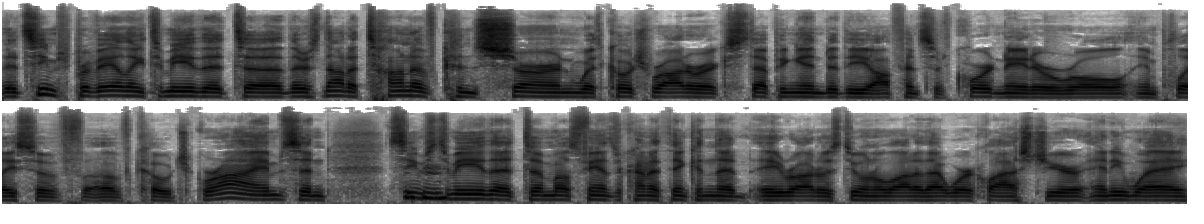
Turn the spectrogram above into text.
it seems prevailing to me that uh, there's not a ton of concern with Coach Roderick stepping into the offensive coordinator role in place of, of Coach Grimes, and it seems to me that uh, most fans are kind of thinking that A Rod was doing a lot of that work last year anyway,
